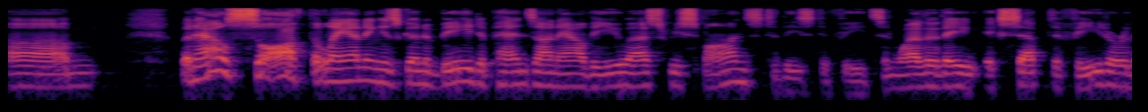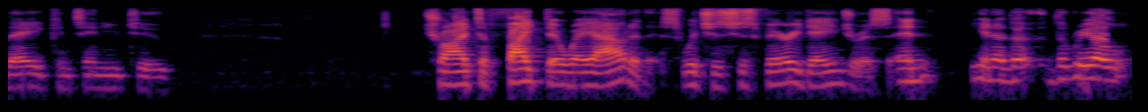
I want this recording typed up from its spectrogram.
Um, but how soft the landing is going to be depends on how the U.S. responds to these defeats and whether they accept defeat or they continue to try to fight their way out of this, which is just very dangerous. And you know, the the real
